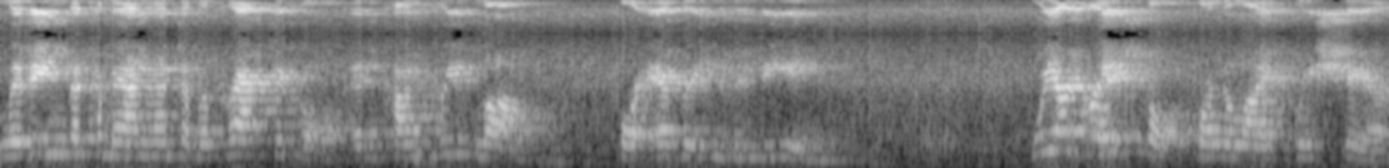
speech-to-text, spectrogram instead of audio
living the commandment of a practical and concrete love for every human being. We are grateful for the life we share,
